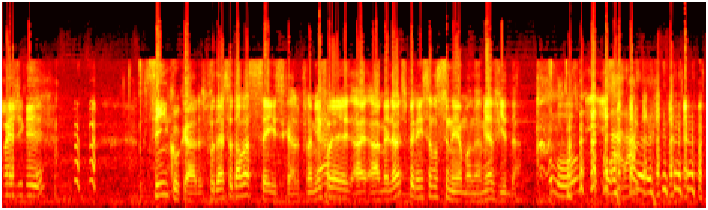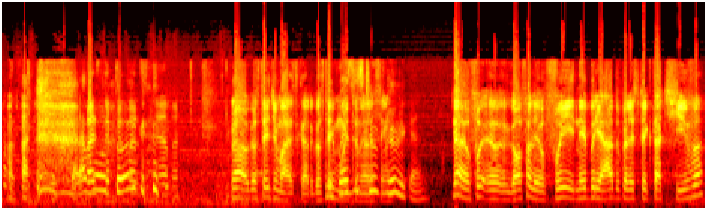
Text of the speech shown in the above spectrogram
Mas de quê? Cinco, cara. Se pudesse, eu dava seis, cara. Pra mim foi a, a melhor experiência no cinema, na minha vida. O cara Faz tempo voltou. Não, eu gostei demais, cara. Gostei depois muito mesmo, o assim. filme, cara. Não, eu fui, eu- igual eu falei, eu fui inebriado pela expectativa,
